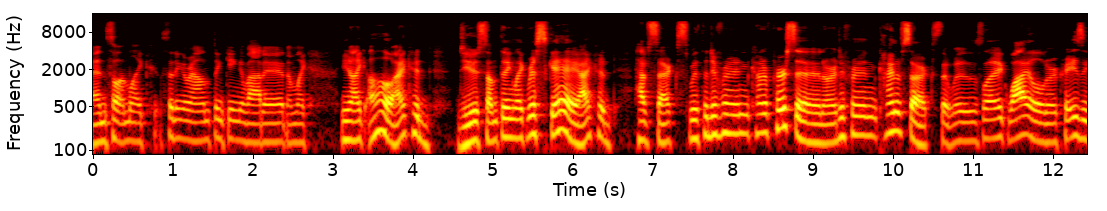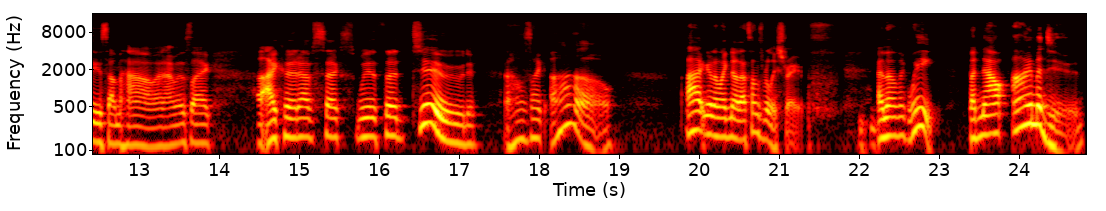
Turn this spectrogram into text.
And so I'm like sitting around thinking about it. I'm like, you know, like, oh, I could do something like risque. I could have sex with a different kind of person or a different kind of sex that was like wild or crazy somehow. And I was like, I could have sex with a dude. And I was like, oh. I, and I'm like, no, that sounds really straight. And I was like, wait, but now I'm a dude.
